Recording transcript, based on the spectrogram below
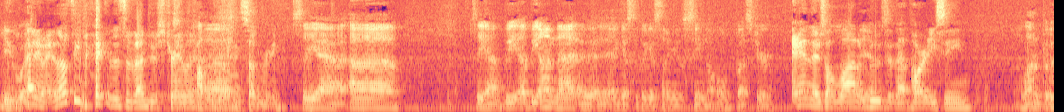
Either way, Anyway, let's get back to this Avengers trailer. probably a Um, Russian submarine. So yeah, uh, so yeah. Be, uh, beyond that, I, I guess the biggest thing is seeing the Hulkbuster. And there's a lot of Yeah. booze at that party scene. A lot of boo.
